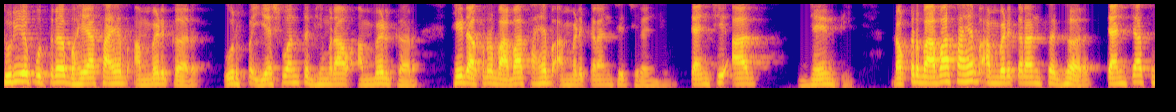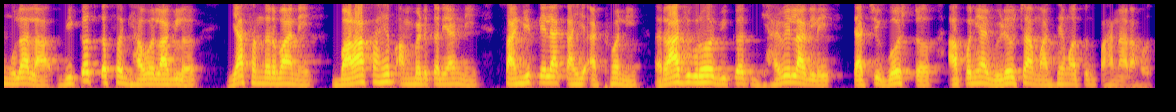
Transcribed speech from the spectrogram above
सूर्यपुत्र भैयासाहेब आंबेडकर उर्फ यशवंत भीमराव आंबेडकर हे डॉक्टर बाबासाहेब आंबेडकरांचे चिरंजीव. त्यांची आज जयंती. डॉक्टर बाबासाहेब आंबेडकरांचं घर त्यांच्याच मुलाला विकत कसं घ्यावं लागलं? या संदर्भाने बाळासाहेब आंबेडकर यांनी सांगितलेल्या काही आठवणी राजगृह विकत घ्यावे लागले त्याची गोष्ट आपण या व्हिडिओच्या माध्यमातून पाहणार आहोत.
